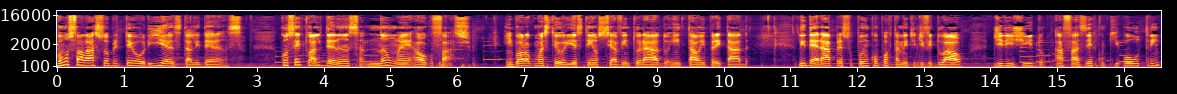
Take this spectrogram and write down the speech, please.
Vamos falar sobre teorias da liderança. Conceituar liderança não é algo fácil. Embora algumas teorias tenham se aventurado em tal empreitada, liderar pressupõe um comportamento individual dirigido a fazer com que outrem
